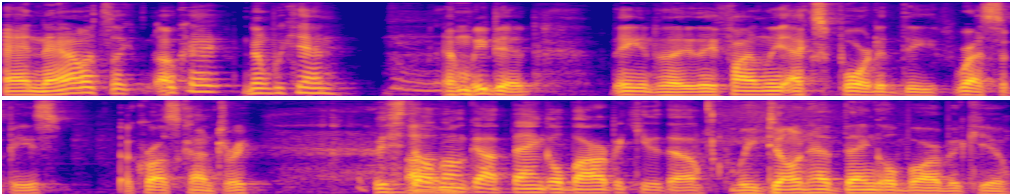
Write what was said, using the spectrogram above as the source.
And now it's like, okay, no, we can. And we did. They, they they finally exported the recipes across country. We still Um, don't got Bengal barbecue though. We don't have Bengal barbecue.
